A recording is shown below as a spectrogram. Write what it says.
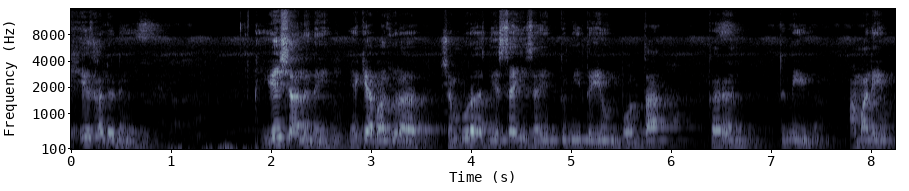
हे झालं नाही. यश आलं नाही. एका बाजूला शंभूराज देसाई साहेब तुम्ही इथं येऊन बोलता कारण तुम्ही आम्हाला एक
